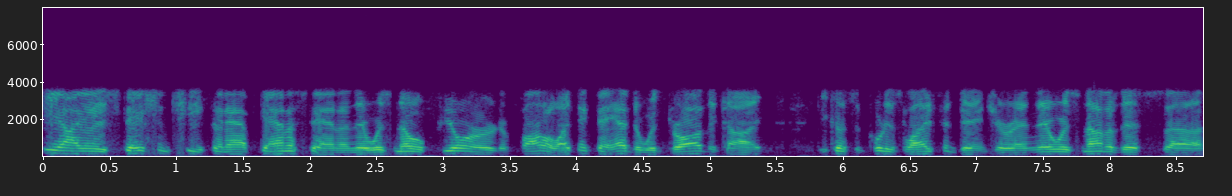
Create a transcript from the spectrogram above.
CIA station chief in Afghanistan, and there was no furor to follow. I think they had to withdraw the guy because it put his life in danger, and there was none of this uh,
